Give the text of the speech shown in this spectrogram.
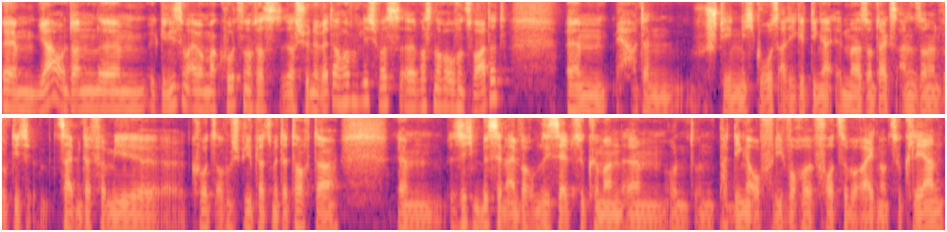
Ähm, ja, und dann ähm, genießen wir einfach mal kurz noch das, das schöne Wetter hoffentlich, was, äh, was noch auf uns wartet. Ähm, ja, und dann stehen nicht großartige Dinger immer sonntags an, sondern wirklich Zeit mit der Familie, äh, kurz auf dem Spielplatz mit der Tochter, ähm, sich ein bisschen einfach um sich selbst zu kümmern ähm, und, und ein paar Dinge auch für die Woche vorzubereiten und zu klären.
